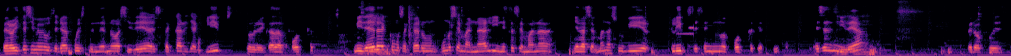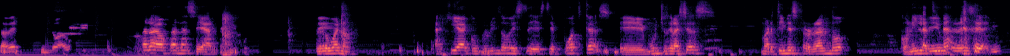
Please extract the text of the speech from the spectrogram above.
Pero ahorita sí me gustaría pues tener nuevas ideas, sacar ya clips sobre cada podcast. Mi idea era como sacar uno semanal y en esta semana y en la semana subir clips de ese mismo podcast y así. Esa es mi idea. Pero pues a ver si lo hago. Ojalá, ojalá sea Pero bueno, aquí ha concluido este, este podcast. Eh, muchas gracias, Martínez Fernando, con I latina.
